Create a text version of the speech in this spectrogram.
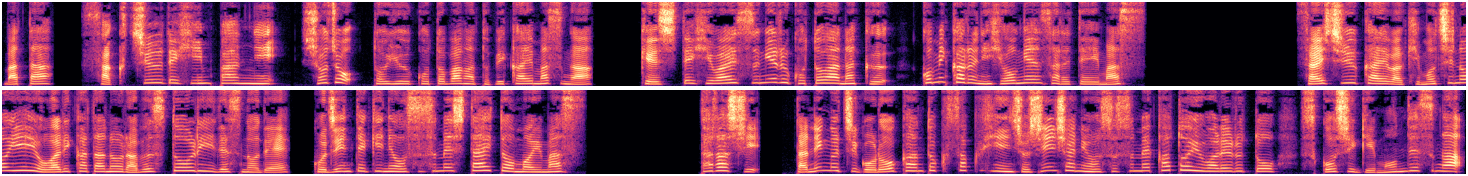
また、作中で頻繁に処女という言葉が飛び交いますが、決して卑猥すぎることはなく、コミカルに表現されています。最終回は気持ちのいい終わり方のラブストーリーですので、個人的にお勧めしたいと思います。ただし、谷口五郎監督作品初心者におすすめかと言われると少し疑問ですが、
